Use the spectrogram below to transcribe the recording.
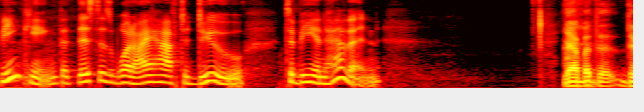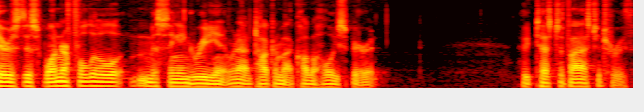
thinking that this is what I have to do to be in heaven. Yeah, but the, there's this wonderful little missing ingredient we're not talking about called the Holy Spirit, who testifies to truth.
